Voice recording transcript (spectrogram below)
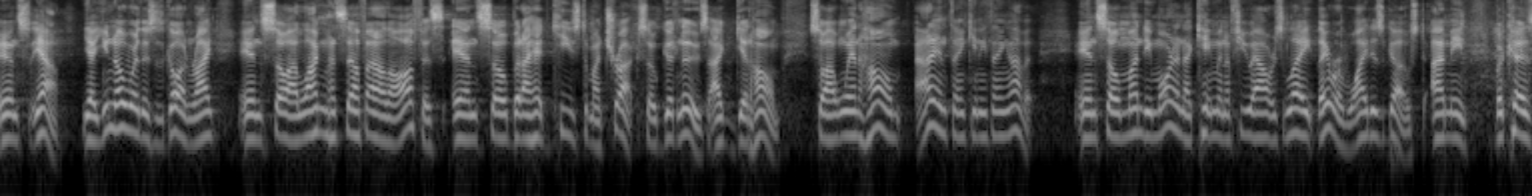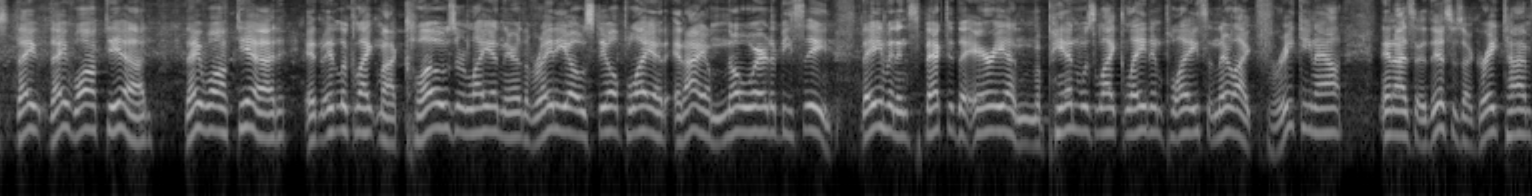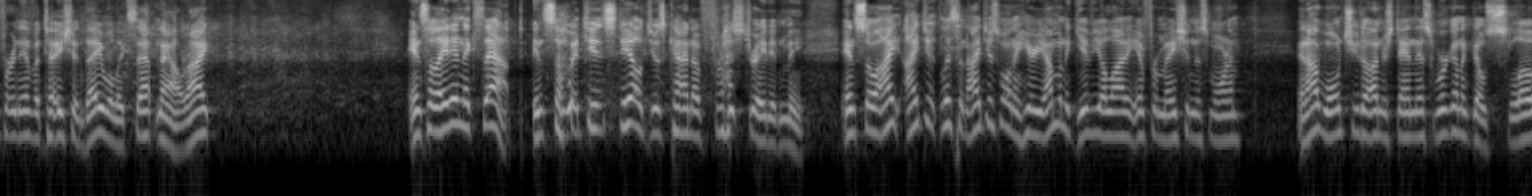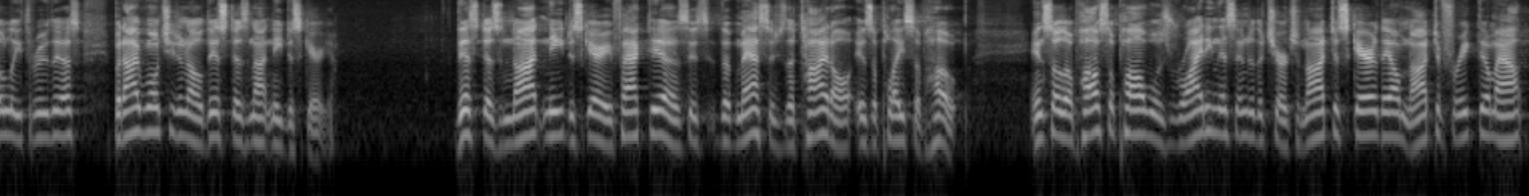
And so, yeah, yeah, you know where this is going, right? And so I locked myself out of the office. And so, but I had keys to my truck. So good news, I could get home. So I went home. I didn't think anything of it. And so Monday morning, I came in a few hours late. They were white as ghost. I mean, because they they walked in, they walked in, and it looked like my clothes are laying there, the radio's still playing, and I am nowhere to be seen. They even inspected the area, and the pen was like laid in place, and they're like freaking out. And I said, This is a great time for an invitation. They will accept now, right? And so they didn't accept. And so it just still just kind of frustrated me. And so I, I just, listen, I just want to hear you. I'm going to give you a lot of information this morning. And I want you to understand this. We're going to go slowly through this, but I want you to know this does not need to scare you. This does not need to scare you. Fact is, it's the message, the title is a place of hope. And so the Apostle Paul was writing this into the church, not to scare them, not to freak them out,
